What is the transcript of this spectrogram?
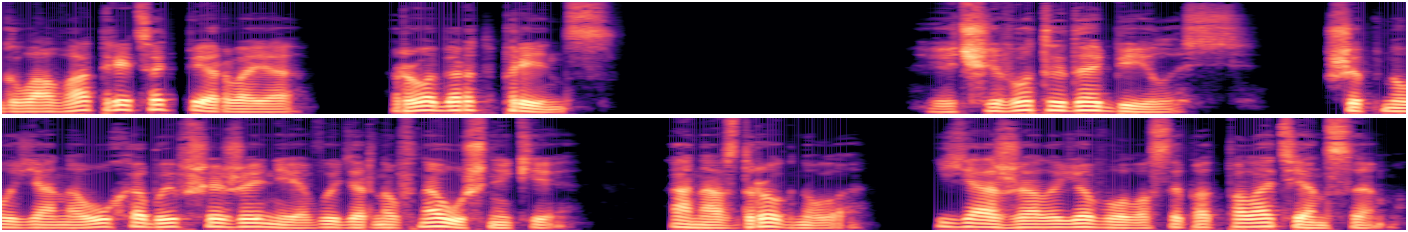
Глава 31. Роберт Принц. «И чего ты добилась?» – шепнул я на ухо бывшей жене, выдернув наушники. Она вздрогнула. Я сжал ее волосы под полотенцем.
